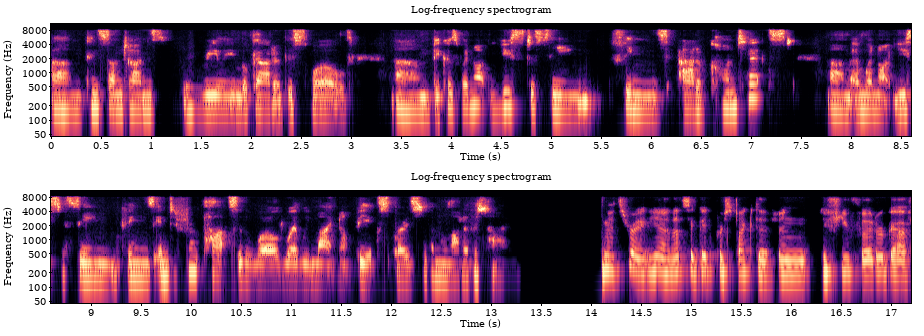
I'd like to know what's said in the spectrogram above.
um, can sometimes really look out of this world um, because we're not used to seeing things out of context. Um, and we're not used to seeing things in different parts of the world where we might not be exposed to them a lot of the time. That's right. Yeah, that's a good perspective. And if you photograph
